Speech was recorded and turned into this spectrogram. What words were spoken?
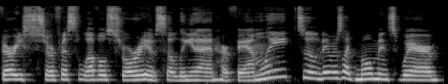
very surface level story of Selena and her family. So there was like moments where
